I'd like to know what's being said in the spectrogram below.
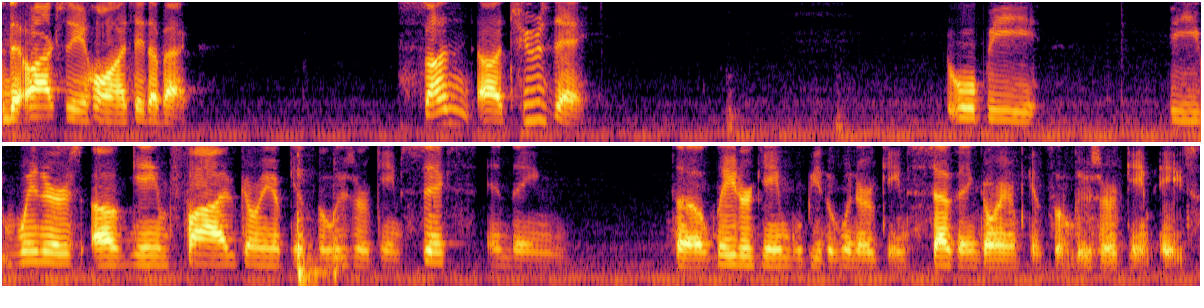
And then, oh, actually, hold on, I take that back. Sun uh, Tuesday will be the winners of game five going up against the loser of game six, and then the later game will be the winner of game seven going up against the loser of game eight.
